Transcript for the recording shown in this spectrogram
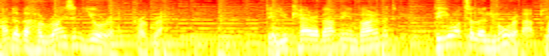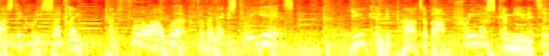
under the Horizon Europe programme. Do you care about the environment? Do you want to learn more about plastic recycling and follow our work for the next three years? You can be part of our Primus community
